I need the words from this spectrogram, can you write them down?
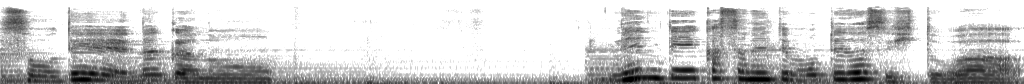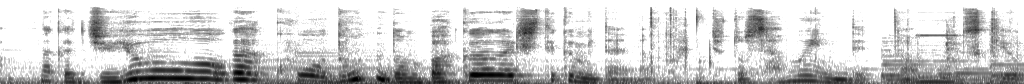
そうでなんかあの年齢重ねてモテ出す人はなんか需要がこうどんどん爆上がりしていくみたいなちょっと寒いんで暖房つけよう。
